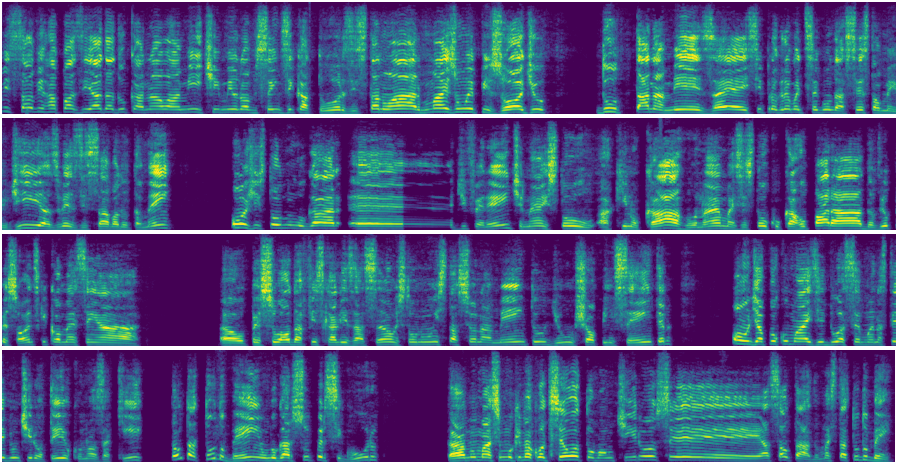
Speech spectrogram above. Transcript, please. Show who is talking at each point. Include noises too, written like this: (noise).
Speaker 1: Salve, salve rapaziada do canal Amit 1914. Está no ar mais um episódio do Tá na Mesa. É esse programa de segunda a sexta ao meio-dia, às vezes de sábado também. Hoje estou num lugar é, diferente, né? Estou aqui no carro, né? Mas estou com o carro parado, viu, pessoal? Antes que comecem a, a o pessoal da fiscalização, estou num estacionamento de um shopping center, onde há pouco mais de duas semanas teve um tiroteio com nós aqui. Então tá tudo bem, um lugar super seguro. Tá? No máximo o que vai acontecer é ou tomar um tiro ou ser assaltado, mas tá tudo bem.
